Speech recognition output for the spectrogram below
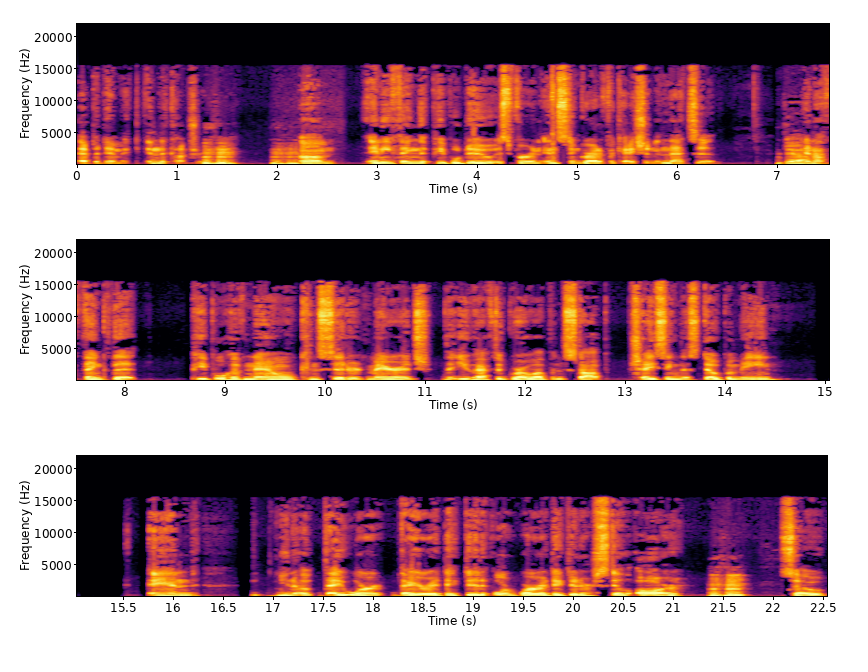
epidemic in the country. Mhm. Mhm. Um, anything that people do is for an instant gratification, and that's it. Yeah. And I think that people have now considered marriage that you have to grow up and stop chasing this dopamine. And, you know, they were, they are addicted or were addicted or still are. Mhm. So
